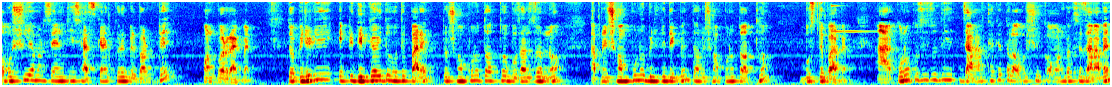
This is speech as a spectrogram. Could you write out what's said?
অবশ্যই আমার চ্যানেলটি সাবস্ক্রাইব করে বেল বাটনটি অন করে রাখবেন। তো ভিডিওটি একটি দীর্ঘায়িত হতে পারে, তো সম্পূর্ণ তথ্য বোঝার জন্য আপনি সম্পূর্ণ ভিডিওটি দেখবেন, তাহলে সম্পূর্ণ তথ্য বুঝতে পারবেন। আর কোনো কিছু যদি জানার থাকে, তাহলে অবশ্যই কমেন্ট বক্সে জানাবেন।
